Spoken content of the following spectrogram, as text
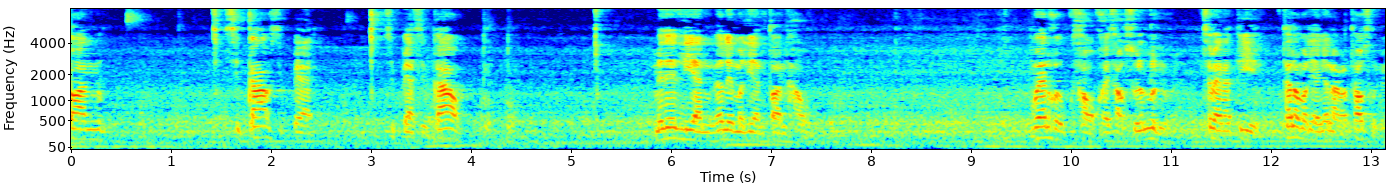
ตอนสิบเก้าสิบแปดสิบแปดสิบเก้าไม่ได้เรียนก็เลยมาเรียนตอนเถาแว่นคนเถาใครเถาสุดรุ่นใช่ไหมนาตี้ถ้าเรามาเรียนย้อนหลังเราเท่าสุดไหม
